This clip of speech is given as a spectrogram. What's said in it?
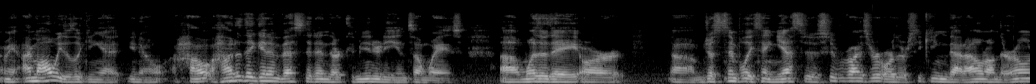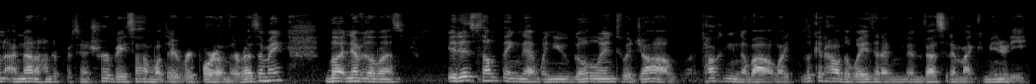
I mean, I'm always looking at, you know, how, how do they get invested in their community in some ways? Um, whether they are um, just simply saying yes to the supervisor or they're seeking that out on their own. I'm not 100% sure based on what they report on their resume. But nevertheless, it is something that when you go into a job, talking about like look at how the way that I'm invested in my community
